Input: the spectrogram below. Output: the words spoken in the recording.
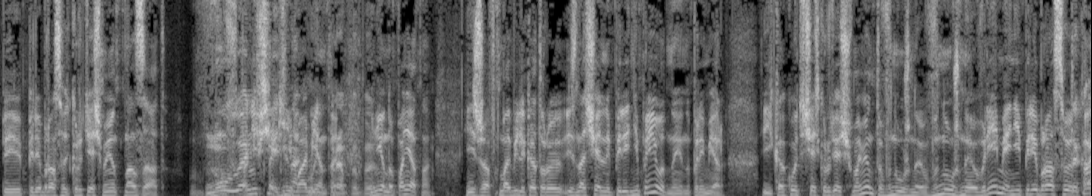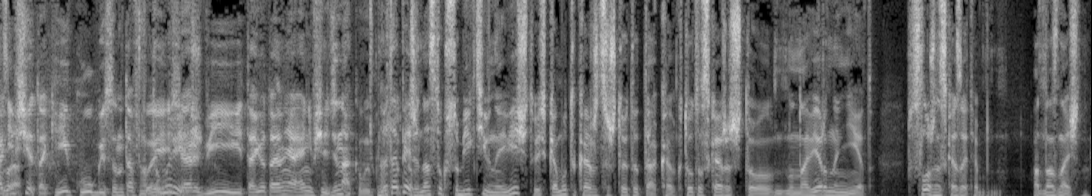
пере- перебрасывать крутящий момент назад. Ну, в они так- все такие моменты. Не, ну понятно. Есть же автомобили, которые изначально переднеприводные, например, и какую-то часть крутящего момента в нужное, в нужное время они перебрасывают Так они назад. все такие, Куга, Санта-Фе, Ну. CR-V, Toyota, они, они все одинаковые. Но это, опять же, настолько субъективная вещь, то есть кому-то кажется, что это так, а кто-то скажет, что, ну, наверное, нет. Сложно сказать об- однозначно.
